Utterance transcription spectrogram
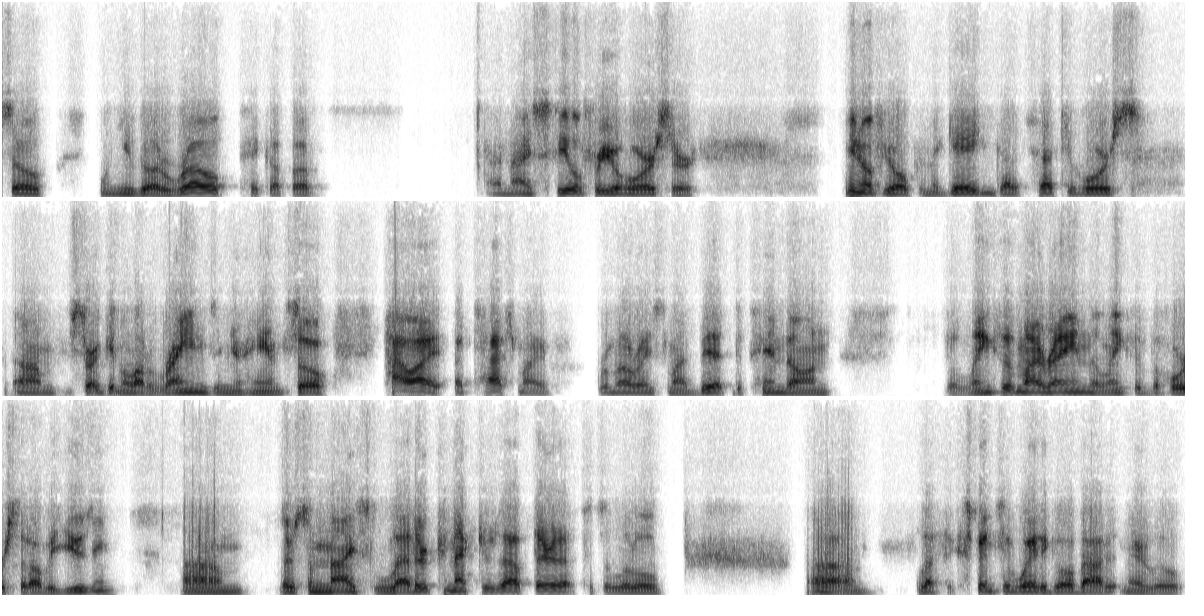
So when you go to rope, pick up a a nice feel for your horse, or you know, if you open the gate and got to check your horse, um, you start getting a lot of reins in your hand. So how I attach my Romal reins to my bit depend on the length of my rein, the length of the horse that I'll be using. Um, there's some nice leather connectors out there. That's a little um, less expensive way to go about it, and they're a little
